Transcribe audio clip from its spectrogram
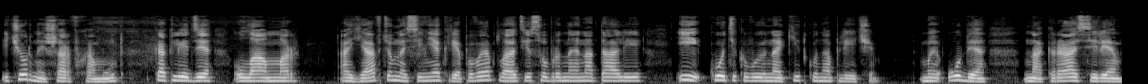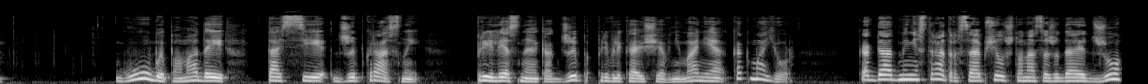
и черный шарф-хомут, как леди Ламмар, а я в темно-синее креповое платье, собранное на талии, и котиковую накидку на плечи. Мы обе накрасили губы помадой Тасси Джип Красный, прелестная как джип, привлекающая внимание, как майор. Когда администратор сообщил, что нас ожидает Джо,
